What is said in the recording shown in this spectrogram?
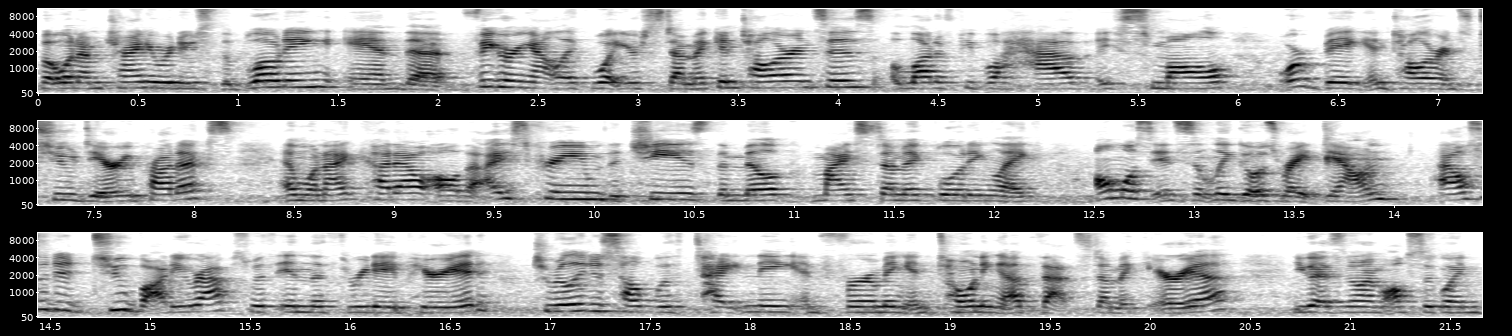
But when I'm trying to reduce the bloating and the figuring out like what your stomach intolerance is, a lot of people have a small or big intolerance to dairy products. And when I cut out all the ice cream, the cheese, the milk, my stomach bloating like almost instantly goes right down. I also did two body wraps within the three day period to really just help with tightening and firming and toning up that stomach area. You guys know I'm also going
